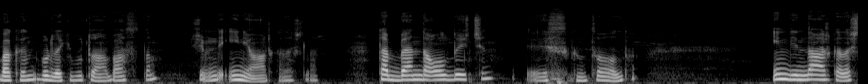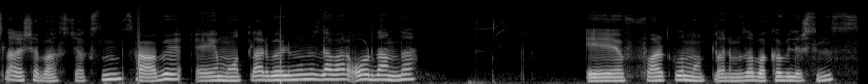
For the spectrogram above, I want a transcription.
Bakın buradaki butona bastım. Şimdi iniyor arkadaşlar. Tabi bende olduğu için e, sıkıntı oldu. İndiğinde arkadaşlar aşağı basacaksınız. Abi e, modlar bölümümüz de var. Oradan da e, farklı modlarımıza bakabilirsiniz.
